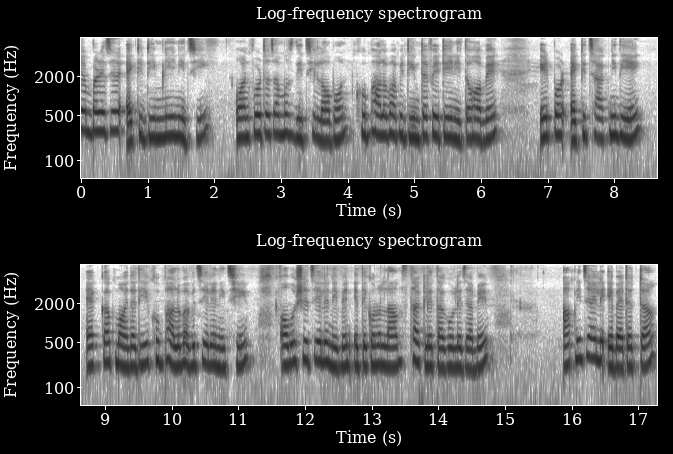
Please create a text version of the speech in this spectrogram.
টেম্পারেচার একটি ডিম নিয়ে নিচ্ছি। ওয়ান ফোর চা চামচ দিচ্ছি লবণ। খুব ভালোভাবে ডিমটা ফেটিয়ে নিতে হবে। এরপর একটি চাকনি দিয়ে এক কাপ ময়দা দিয়ে খুব ভালোভাবে চেলে নিচ্ছি। অবশ্যই চেলে নেবেন, এতে কোনো লাম্পস থাকলে তা গলে যাবে। আপনি চাইলে এ ব্যাটারটা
